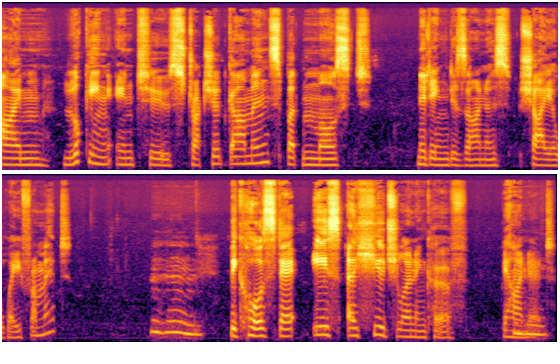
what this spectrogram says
I'm looking into structured garments, but most knitting designers shy away from it hmm because there is a huge learning curve behind Mhm. it.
